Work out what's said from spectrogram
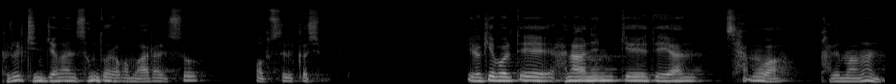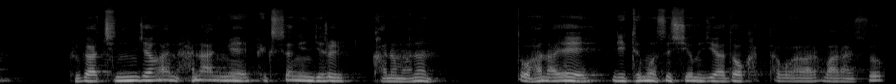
그를 진정한 성도라고 말할 수 없을 것입니다. 이렇게 볼 때 하나님께 대한 사모와 갈망은 그가 진정한 하나님의 백성인지를 가늠하는 또 하나의 리트머스 시험지와도 같다고 말할 수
